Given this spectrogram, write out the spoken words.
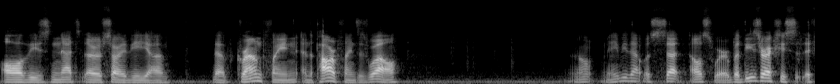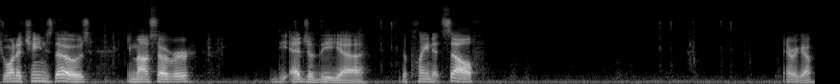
all of these net, or sorry, the, uh, the ground plane and the power planes as well. Well, maybe that was set elsewhere, but these are actually, if you want to change those, you mouse over the edge of the, uh, the plane itself. There we go.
